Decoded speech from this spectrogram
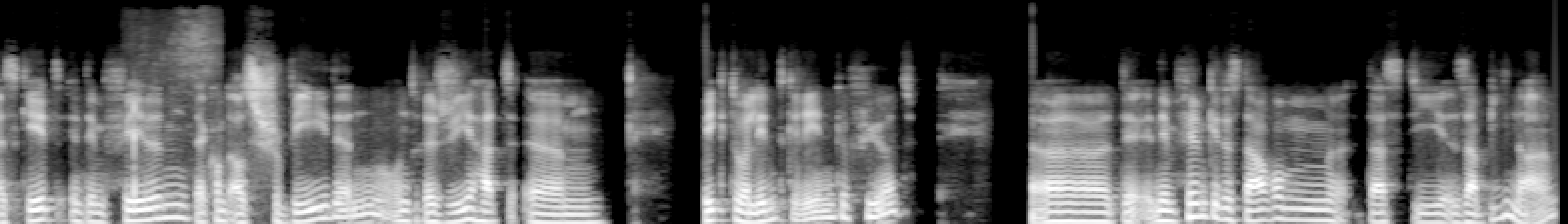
es geht in dem Film, der kommt aus Schweden und Regie hat ähm, Viktor Lindgren geführt. Äh, der, in dem Film geht es darum, dass die Sabina,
